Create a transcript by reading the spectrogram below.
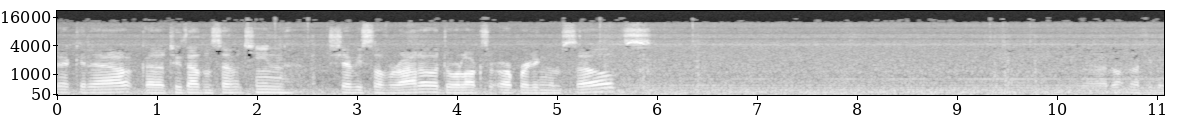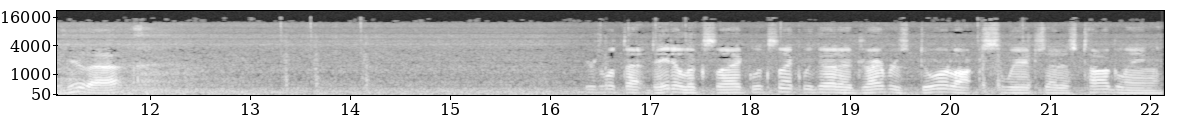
Check it out. Got a 2017 Chevy Silverado. Door locks are operating themselves. Uh, I don't know if you can hear that. Here's what that data looks like. Looks like we got a driver's door lock switch that is toggling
